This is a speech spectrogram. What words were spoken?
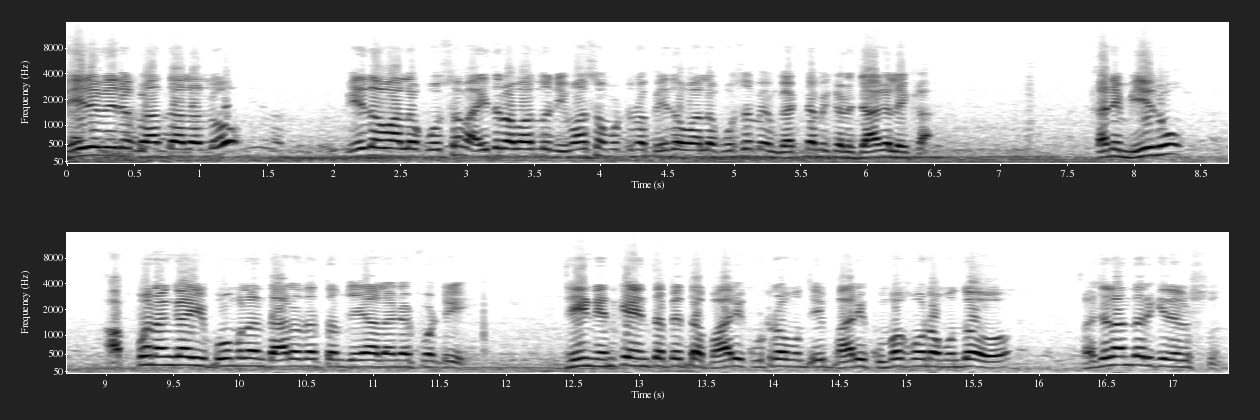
వేరే వేరే ప్రాంతాలలో పేదవాళ్ళ కోసం హైదరాబాద్లో నివాసం ఉంటున్న పేదవాళ్ళ కోసం మేము కట్టినాం ఇక్కడ జాగలేక. కానీ మీరు అప్పనంగా ఈ భూములను దారదత్తం చేయాలనేటువంటి దీని వెనుక ఎంత పెద్ద భారీ కుట్ర ఉంది భారీ కుంభకోణం ఉందో ప్రజలందరికీ తెలుస్తుంది.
